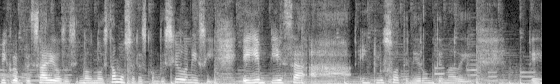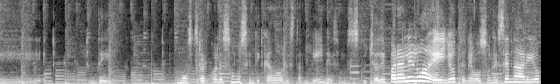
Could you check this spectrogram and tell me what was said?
microempresarios, decir, no, no estamos en las condiciones y, ella empieza a incluso a tener un tema de, eh, de mostrar cuáles son los indicadores también, eso hemos escuchado. Y paralelo a ello tenemos un escenario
